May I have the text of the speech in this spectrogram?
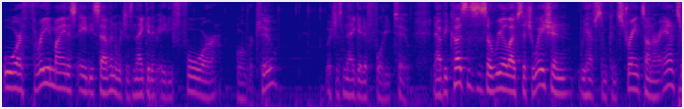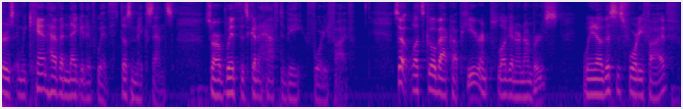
or 3 minus 87, which is negative 84 over 2, which is negative 42. Now, because this is a real life situation, we have some constraints on our answers, and we can't have a negative width. It doesn't make sense. So our width is going to have to be 45. So let's go back up here and plug in our numbers. We know this is 45.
